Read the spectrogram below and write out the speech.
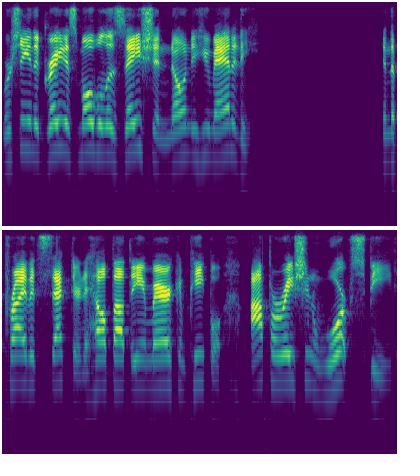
We're seeing the greatest mobilization known to humanity in the private sector to help out the American people. Operation Warp Speed.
